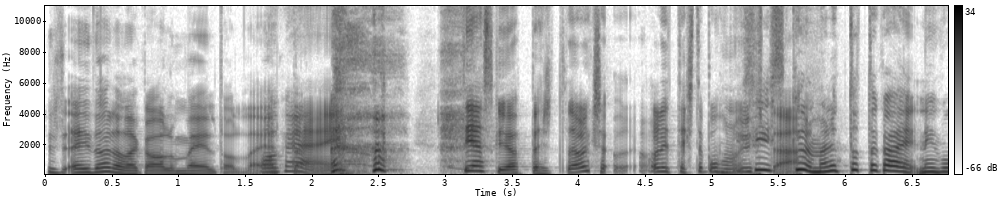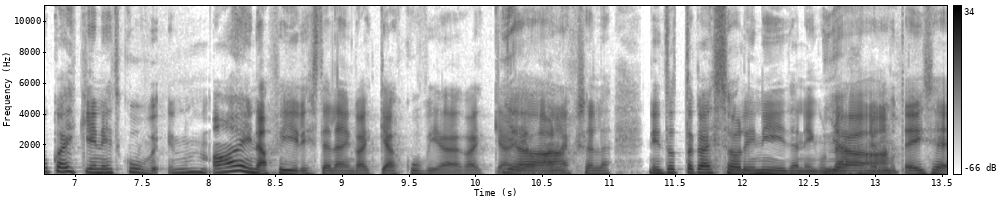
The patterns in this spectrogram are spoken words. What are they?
Siis ei todellakaan ollut meillä tolleen. Okei. Okay. Tiesikö Joppe sitten, oliko, olitteko te puhunut Siis yhtään? kyllä mä nyt totta kai niin kuin kaikki niitä kuvia, aina fiilistelen kaikkia kuvia ja kaikkia Jaa. Johannekselle, niin totta kai se oli niitä niin kuin Jaa. nähnyt, mutta ei se,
